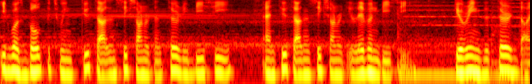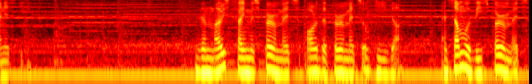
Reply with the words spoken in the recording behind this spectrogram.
It was built between 2630 BC and 2611 BC during the Third Dynasty. The most famous pyramids are the pyramids of Giza, and some of these pyramids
